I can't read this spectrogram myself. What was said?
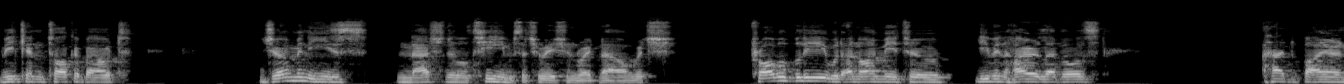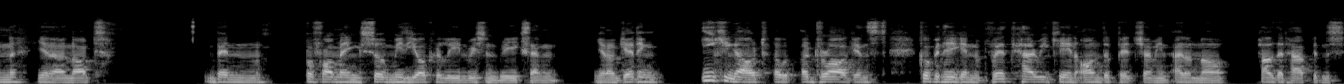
we can talk about Germany's national team situation right now, which probably would annoy me to even higher levels had Bayern, you know, not been performing so mediocrely in recent weeks and, you know, getting eking out a, a draw against Copenhagen with Harry Kane on the pitch. I mean, I don't know how that happens.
